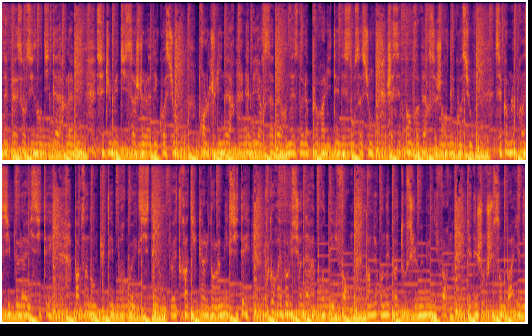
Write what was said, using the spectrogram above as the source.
Des plaies aux identitaires, la vie, c'est du métissage de l'adéquation. Prends le culinaire, les meilleures saveurs naissent de la pluralité des sensations. J'essaie de tendre vers ce genre d'équation. C'est comme le principe de laïcité. Pas besoin d'amputer pour coexister. On peut être radical dans la mixité. Le corps révolutionnaire est protéiforme. Tant mieux qu'on n'ait pas tous le même uniforme. Y a des jours je suis samba, y a des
